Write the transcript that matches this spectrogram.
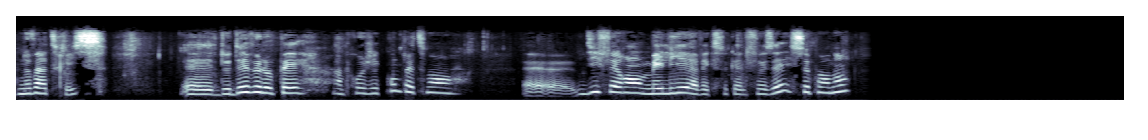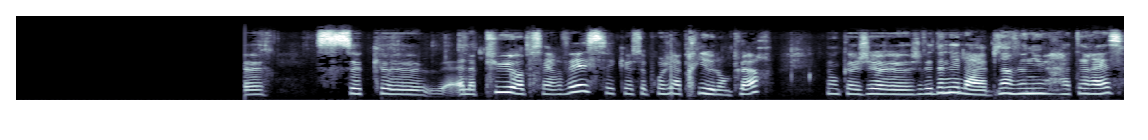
novatrice euh, de développer un projet complètement euh, différent mais lié avec ce qu'elle faisait. Cependant, ce qu'elle a pu observer, c'est que ce projet a pris de l'ampleur. Donc, je, je vais donner la bienvenue à Thérèse.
